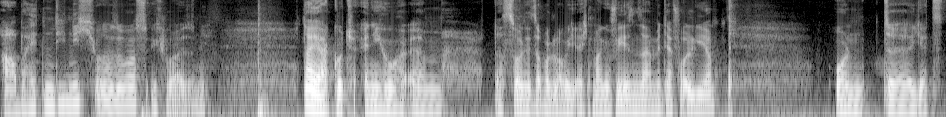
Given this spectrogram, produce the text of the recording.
Arbeiten die nicht oder sowas? Ich weiß es nicht. Naja, gut, anywho, ähm, das soll jetzt aber, glaube ich, echt mal gewesen sein mit der Folge hier. Und äh, jetzt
